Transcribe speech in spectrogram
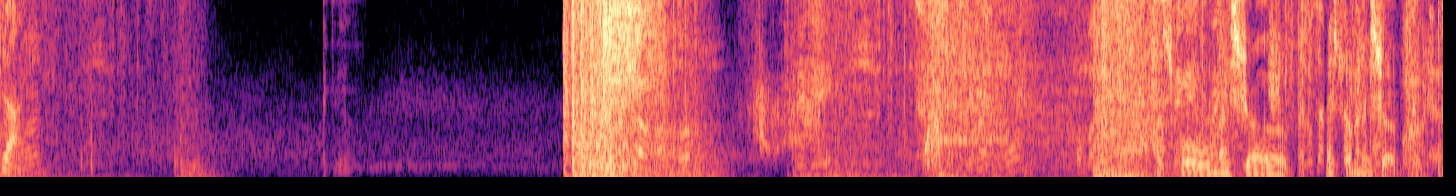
done. Peguei. Let's go. Nice job. Eu não Nice job. Nice job.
